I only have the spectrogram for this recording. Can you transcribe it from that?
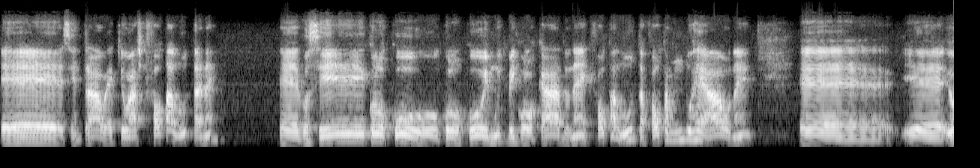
É, central é que eu acho que falta luta, né? É, você colocou, colocou e muito bem colocado, né? Que falta luta, falta mundo real, né? É, é, eu,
